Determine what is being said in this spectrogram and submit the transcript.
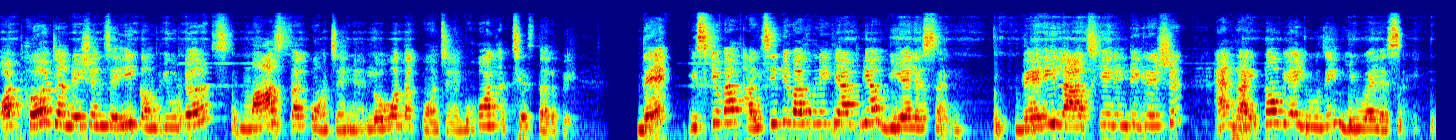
और थर्ड जनरेशन से ही कंप्यूटर्स मास तक पहुँचे हैं, लोगों तक पहुँचे हैं, बहुत अच्छे स्तर पे। देन इसके बाद आईसी के बाद हमने क्या किया? VLSI very large scale integration and right now we are using ULSI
